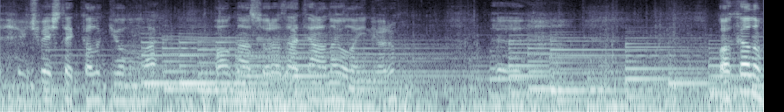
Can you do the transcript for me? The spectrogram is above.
3-5 dakikalık yolum var. Ondan sonra zaten ana yola iniyorum. E, bakalım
